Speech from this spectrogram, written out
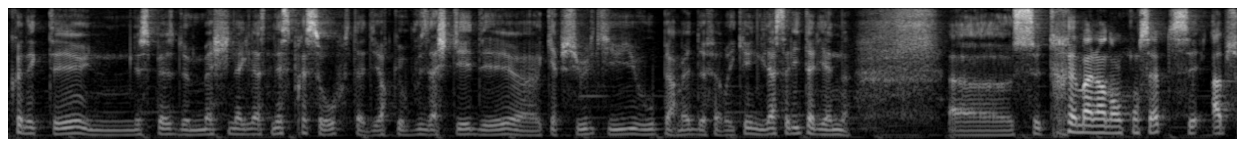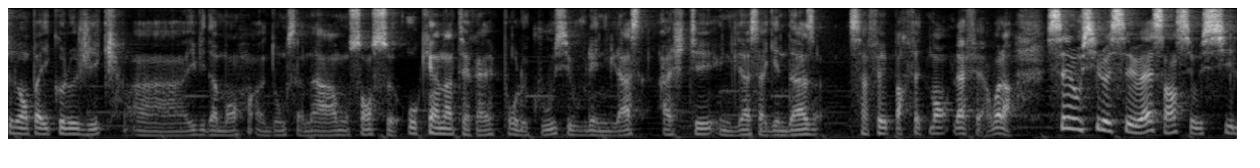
connectée, une espèce de machine à glace Nespresso, c'est-à-dire que vous achetez des capsules qui vous permettent de fabriquer une glace à l'italienne. c'est très malin dans le concept, c'est absolument pas écologique, évidemment, donc ça n'a à mon sens aucun intérêt pour le coup. Si vous voulez une glace, achetez une glace à Gendaz, ça fait parfaitement l'affaire. Voilà, c'est aussi le CES, hein. c'est aussi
